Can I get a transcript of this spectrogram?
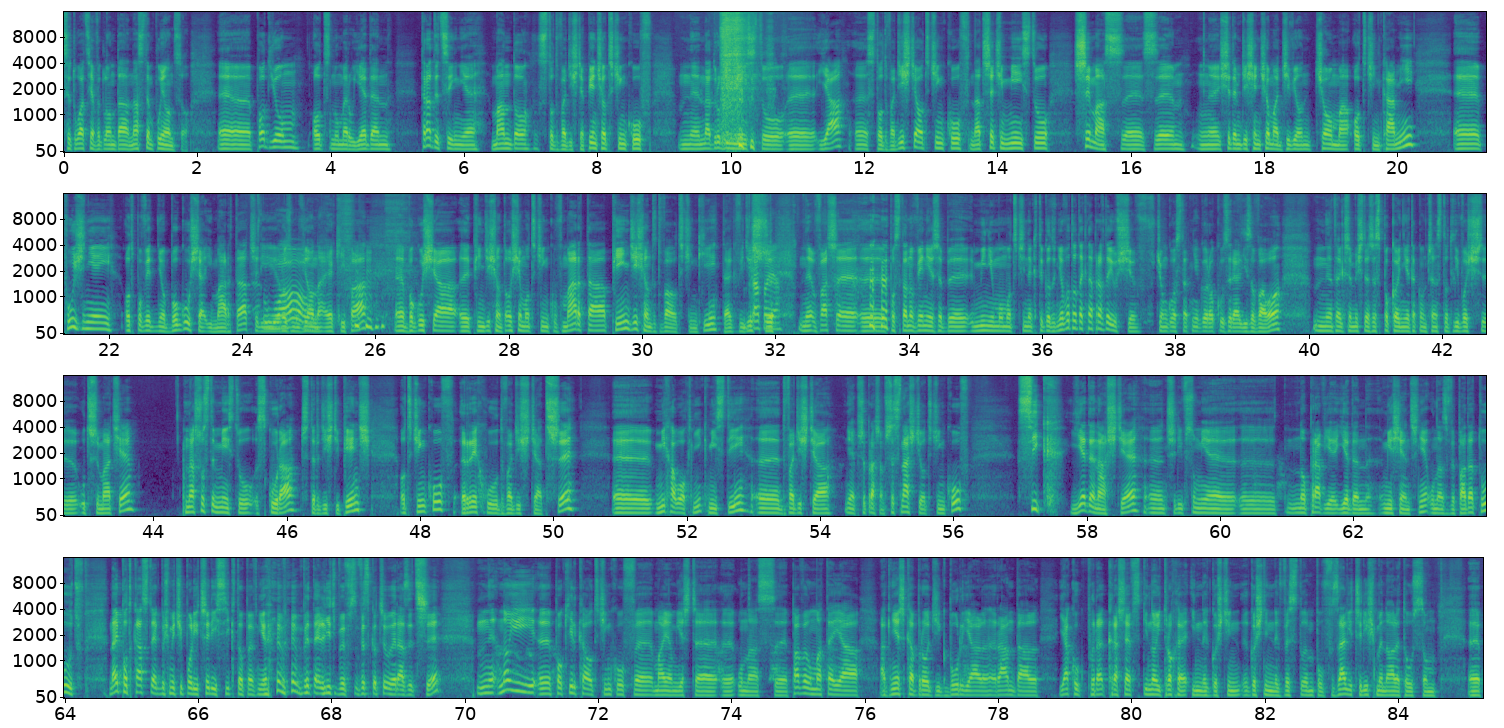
Sytuacja wygląda następująco. E, Podium od numeru 1 tradycyjnie Mando 125 odcinków, na drugim miejscu ja 120 odcinków, na trzecim miejscu Szymas z 79 odcinkami, E, później odpowiednio Bogusia i Marta, czyli wow. rozmówiona ekipa. E, Bogusia 58 e, odcinków, Marta 52 odcinki. Tak, widzisz, ja. wasze postanowienie, żeby minimum odcinek tygodniowo, to tak naprawdę już się w ciągu ostatniego roku zrealizowało. Mm, także myślę, że spokojnie taką częstotliwość utrzymacie. Na szóstym miejscu Skóra 45 odcinków, Rychu 23 E, Michał Ochnik, Misty, 20, e, nie, przepraszam, 16 odcinków. SIK 11, e, czyli w sumie e, no prawie jeden miesięcznie u nas wypada. Tu najpodcastu jakbyśmy ci policzyli SIK, to pewnie by te liczby wyskoczyły razy trzy. No i e, po kilka odcinków mają jeszcze u nas Paweł Mateja, Agnieszka Brodzik, Burial, Randal, Jakub Kraszewski, no i trochę innych gościn, gościnnych występów zaliczyliśmy, no ale to już są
